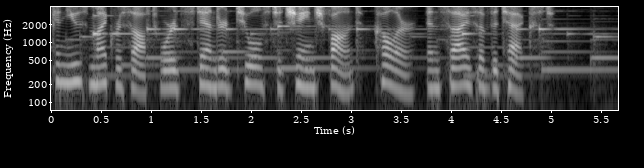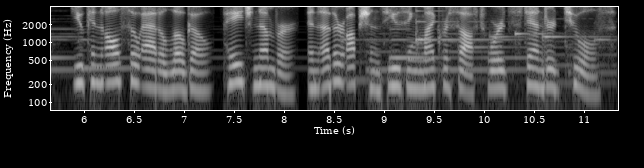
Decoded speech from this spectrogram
can use Microsoft Word standard tools to change font, color, and size of the text. You can also add a logo, page number, and other options using Microsoft Word standard tools.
